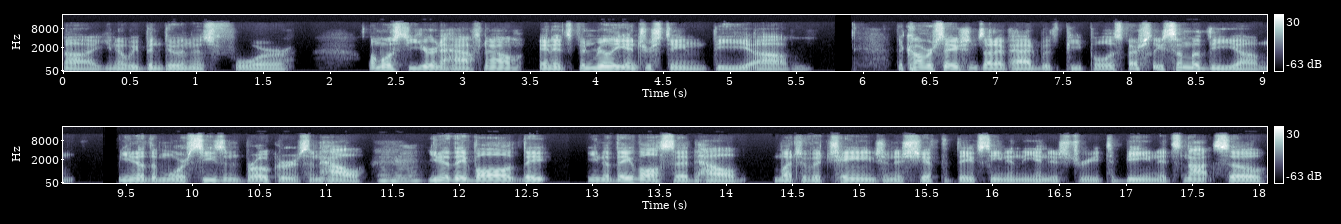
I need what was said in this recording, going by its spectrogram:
uh, you know we've been doing this for almost a year and a half now, and it's been really interesting the um, the conversations that I've had with people, especially some of the um, you know the more seasoned brokers, and how mm-hmm. you know they've all they you know they've all said how much of a change and a shift that they've seen in the industry to being it's not so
